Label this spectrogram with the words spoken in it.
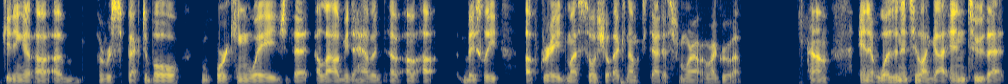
getting a, a respectable working wage that allowed me to have a, a, a basically upgrade my social economic status from where I, where I grew up. Um, and it wasn't until I got into that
